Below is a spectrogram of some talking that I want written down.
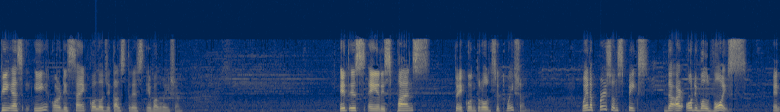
PSE or the psychological stress evaluation. It is a response to a controlled situation. When a person speaks, there are audible voice and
